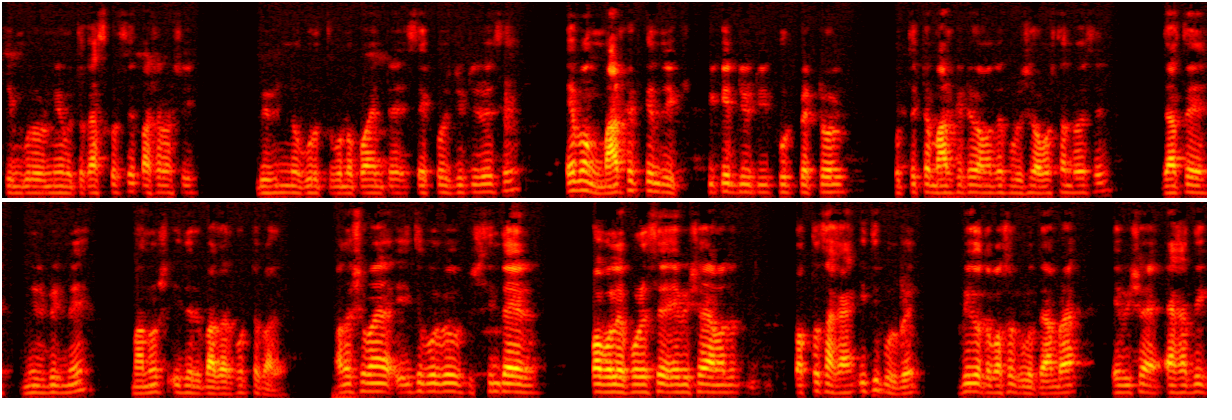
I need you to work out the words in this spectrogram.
টিমগুলো নিয়মিত কাজ করছে। পাশাপাশি বিভিন্ন গুরুত্বপূর্ণ পয়েন্টে চেকপোস্ট ডিউটি রয়েছে এবং মার্কেট কেন্দ্রিক পিকেট ডিউটি ফুড পেট্রোল প্রত্যেকটা মার্কেটেও আমাদের পুলিশের অবস্থান রয়েছে যাতে নির্বিঘ্নে মানুষ ঈদের বাজার করতে পারে। অনেক সময় ইতিপূর্বেও ছিনতাইয়ের কবলে পড়েছে এ বিষয়ে আমাদের তথ্য থাকায়। ইতিপূর্বে, বিগত বছরগুলোতে আমরা এ বিষয়ে একাধিক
